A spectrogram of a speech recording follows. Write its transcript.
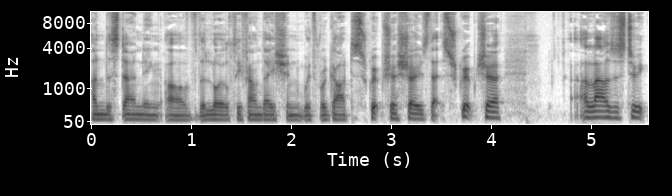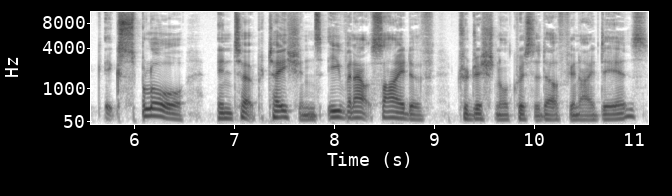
understanding of the loyalty foundation with regard to scripture shows that scripture allows us to explore interpretations even outside of traditional Christadelphian ideas.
